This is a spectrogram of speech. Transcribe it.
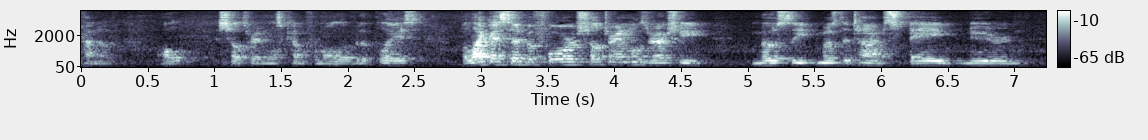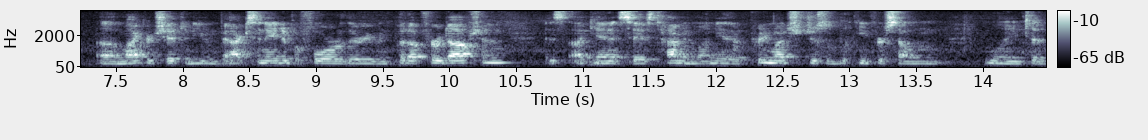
kind of all shelter animals come from all over the place. But like I said before, shelter animals are actually mostly, most of the time, spayed, neutered, uh, microchipped, and even vaccinated before they're even put up for adoption. Is again, it saves time and money. They're pretty much just looking for someone willing to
